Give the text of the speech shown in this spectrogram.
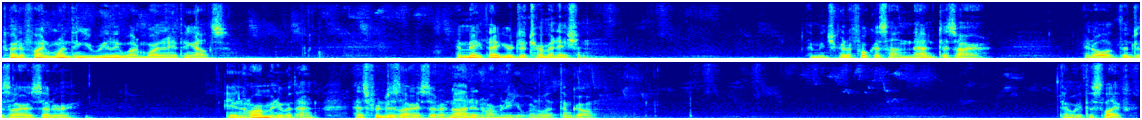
try to find one thing you really want more than anything else and make that your determination. That means you're going to focus on that desire and all the desires that are in harmony with that. As for desires that are not in harmony, you want to let them go. That way this life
